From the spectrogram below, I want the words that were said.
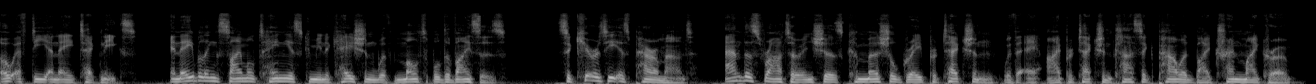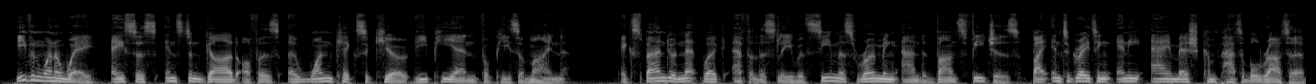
OFDMA techniques, enabling simultaneous communication with multiple devices. Security is paramount, and this router ensures commercial-grade protection with the AI Protection Classic powered by Trend Micro. Even when away, Asus Instant Guard offers a one-click secure VPN for peace of mind. Expand your network effortlessly with seamless roaming and advanced features by integrating any AiMesh-compatible router.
